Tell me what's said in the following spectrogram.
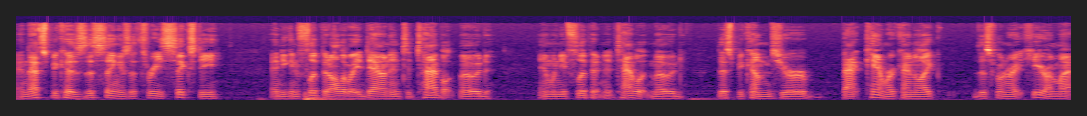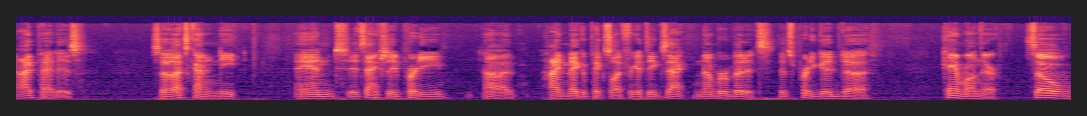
And that's because this thing is a 360 and you can flip it all the way down into tablet mode. And when you flip it into tablet mode, this becomes your back camera, kind of like this one right here on my iPad is. So that's kind of neat. And it's actually pretty uh, high megapixel. I forget the exact number, but it's it's pretty good uh, camera on there. So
